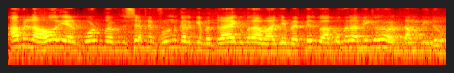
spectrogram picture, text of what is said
اب لاہور ایئرپورٹ پر صاحب نے فون کر کے بتایا کہ عمرہ واجب ہے۔ بالکل آپ عمرہ بھی کرو اور دم بھی دو۔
